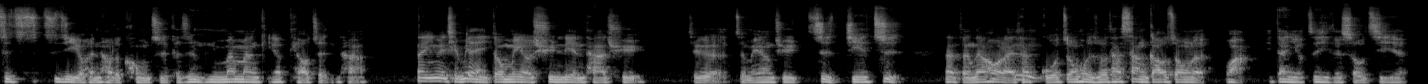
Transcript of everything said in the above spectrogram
自自己有很好的控制，可是你慢慢要调整它。那因为前面你都没有训练他去这个怎么样去治节制，那等到后来他嗯国中、或者说他上高中了，哇，一旦有自己的手机了，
